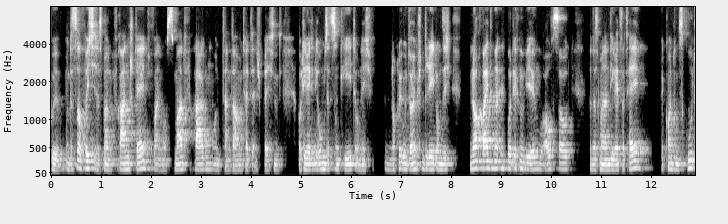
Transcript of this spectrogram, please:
cool. Und das ist auch wichtig, dass man Fragen stellt, vor allem auch smarte Fragen und dann damit halt entsprechend auch direkt in die Umsetzung geht und nicht noch irgendwie Däumchen dreht und sich noch weiteren Input irgendwie irgendwo aufsaugt, sondern dass man dann direkt sagt, hey, der Content ist gut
